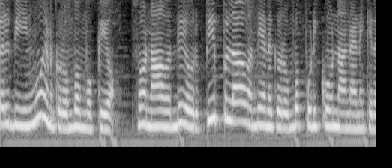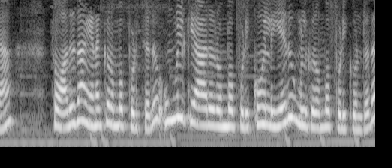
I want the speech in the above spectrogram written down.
வெல்பீயிங்கும் எனக்கு ரொம்ப முக்கியம். ஸோ நான் வந்து ஒரு பீப்புளாக வந்து எனக்கு ரொம்ப பிடிக்கும்னு நான் நினைக்கிறேன். ஸோ அதுதான் எனக்கு ரொம்ப பிடிச்சது. உங்களுக்கு யார் ரொம்ப பிடிக்கும்? இல்லை எது உங்களுக்கு ரொம்ப பிடிக்குன்றத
